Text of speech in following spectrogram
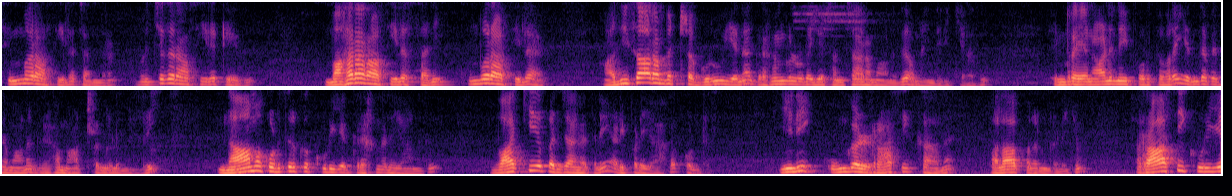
சிம்ம ராசியில் சந்திரன் விருச்சிக ராசியில் கேது மகர ராசியில் சனி கும்பராசியில் அதிசாரம் பெற்ற குரு என கிரகங்களுடைய சஞ்சாரமானது அமைந்திருக்கிறது. இன்றைய நாளினை பொறுத்தவரை எந்த விதமான கிரக மாற்றங்களும் இல்லை. நாம் கொடுத்திருக்கக்கூடிய கிரகநிலையானது வாக்கிய பஞ்சாங்கத்தினை அடிப்படையாக கொண்டது. இனி உங்கள் ராசிக்கான பலாபலன்களையும் ராசிக்குரிய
